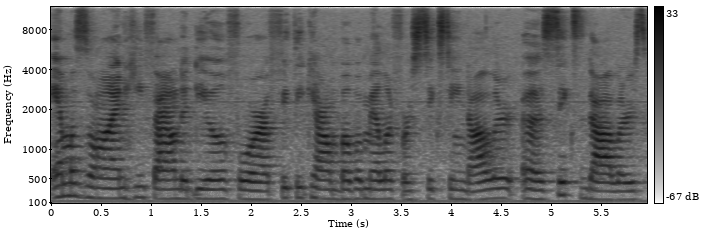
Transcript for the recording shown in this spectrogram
amazon he found a deal for a 50 count bubble mailer for 16 dollars uh six dollars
